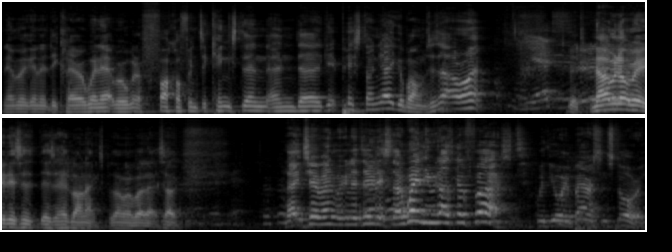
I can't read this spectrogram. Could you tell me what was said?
then we're going to declare a winner. We're all going to fuck off into Kingston and uh, get pissed on Jaeger bombs. Is that all right? Yes. Good. No, we're not really. There's a, there's a headline act, but don't worry about that. So, ladies and gentlemen, we're going to do this. So, Wendy, would like to go first with your embarrassing story.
